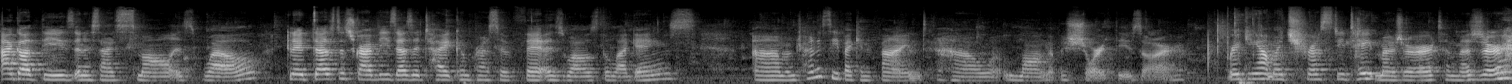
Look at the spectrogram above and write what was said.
I got these in a size small as well. And it does describe these as a tight compressive fit as well as the leggings. Um, I'm trying to see if I can find how long of a short these are. Breaking out my trusty tape measure to measure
